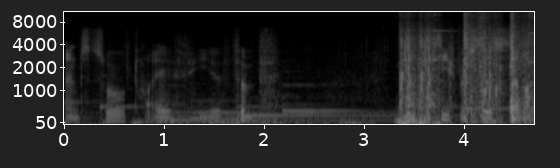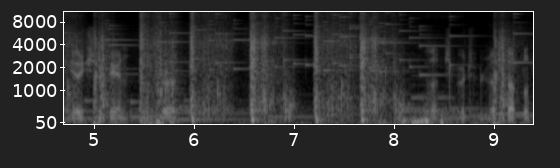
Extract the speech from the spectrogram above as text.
Eins, zwei, drei, vier, fünf. Tief müsste es dann noch in die Richtung gehen? Okay. Also nicht mit, mit der Viertel.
